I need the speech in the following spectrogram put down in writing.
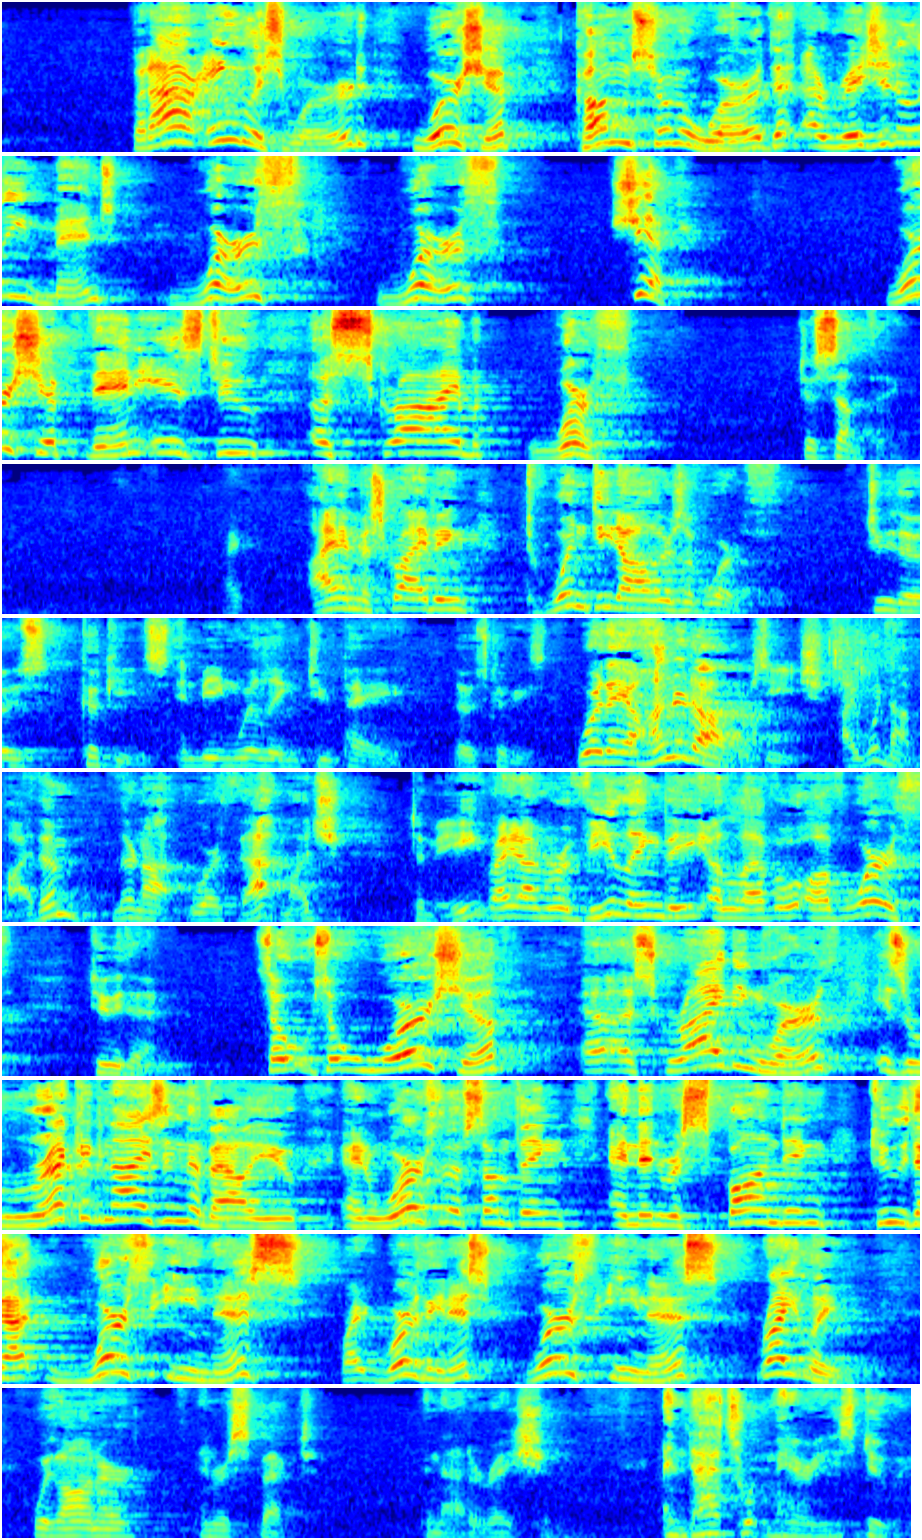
But our English word, worship, comes from a word that originally meant worth worth ship. Worship, then, is to ascribe worth to something. Right? I am ascribing $20 of worth to those cookies and being willing to pay those cookies. Were they $100 each? I would not buy them. They're not worth that much to me, right? I'm revealing the level of worth to them. So, so worship ascribing worth is recognizing the value and worth of something and then responding to that worthiness, right? Worthiness, worthiness rightly with honor and respect and adoration. And that's what Mary is doing.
